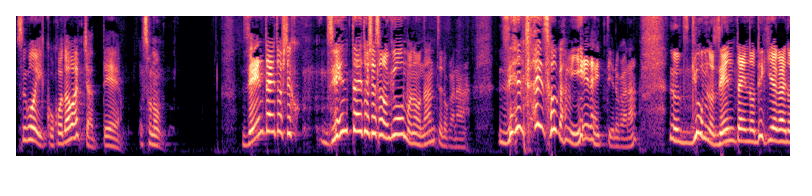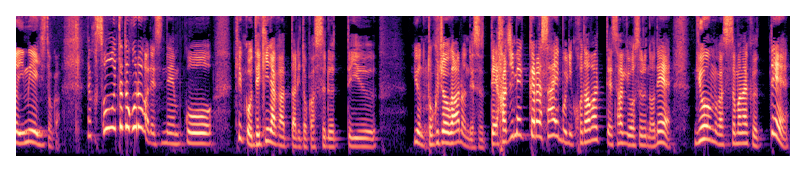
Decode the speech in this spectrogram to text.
すごいこうこだわっちゃって、その、全体として、全体としてその業務の、なんていうのかな、全体像が見えないっていうのかな業務の全体の出来上がりのイメージとか。なんかそういったところがですね、こう、結構できなかったりとかするっていう、ような特徴があるんですって。初めから細部にこだわって作業するので、業務が進まなくって、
